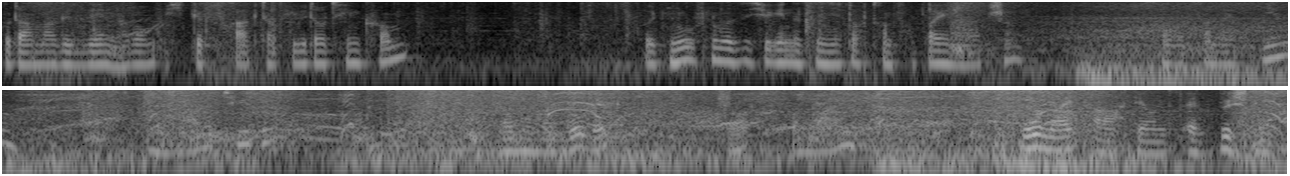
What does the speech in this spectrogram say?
Kodama gesehen habe und mich gefragt habe, wie wir dorthin kommen. Ich wollte nur auf Nummer sicher gehen, dass ich nicht doch dran vorbeilatsche. So, was haben wir hier? Normale Typen. Schauen wir mal so weg. So, das war meins. Oh nein, ach, der uns erwischt uns.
